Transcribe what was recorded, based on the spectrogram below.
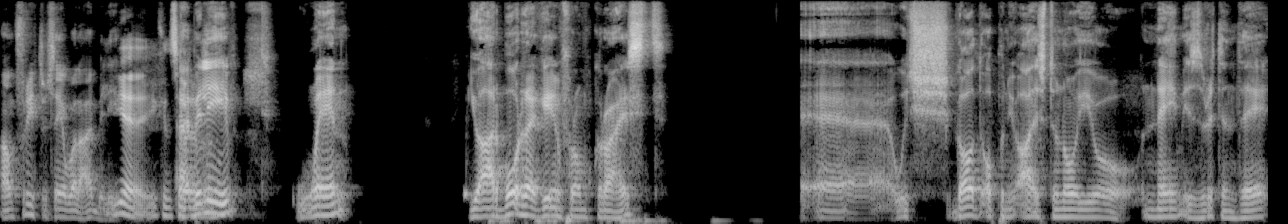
I'm free to say what I believe. Yeah, you can say. I believe when you are born again from Christ, uh, which God open your eyes to know your name is written there,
